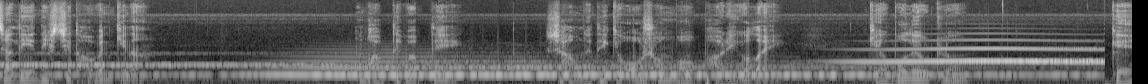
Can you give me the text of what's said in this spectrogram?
জ্বালিয়ে নিশ্চিত হবেন কিনা। ভাবতে ভাবতে সামনে থেকে অসম্ভব ভারী গলায় কেউ বলে উঠল, কে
